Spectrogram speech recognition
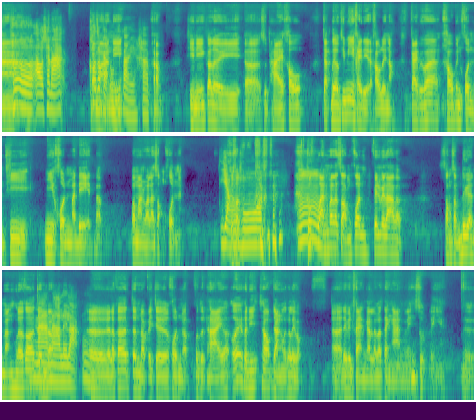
อ่าเออ เอาชนะข้อจำกัดตรงนี้ไปครับครับ ทีนี้ก็เลยเอ่อสุดท้ายเขาจากเดิมที่ไม่มีใครเดทกับเขาเลยเนาะกลายเป็นว่าเขาเป็นคนที่มีคนมาเดทแบบประมาณวันละสองคนน่ะอย่างคือเขาโหดอืมทุกวันวันละสองคนเป็นเวลาแบบ สองสามเดือนมั้งแล้วก็จนนานแบบนานเลยล่ะมเออ แล้วก็จนแบบไปเจอคนแบบคนสุดท้ายก็เอ้ยคนนี้ชอบจังแล้วก็เลยแบบเออได้เป็นแฟนกันแล้วก็แต่งงานกันในที่สุดอะไรเงี้ยเออ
